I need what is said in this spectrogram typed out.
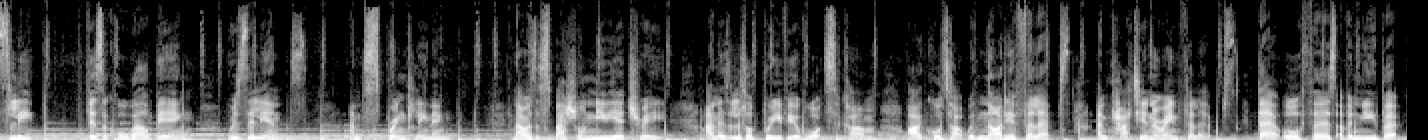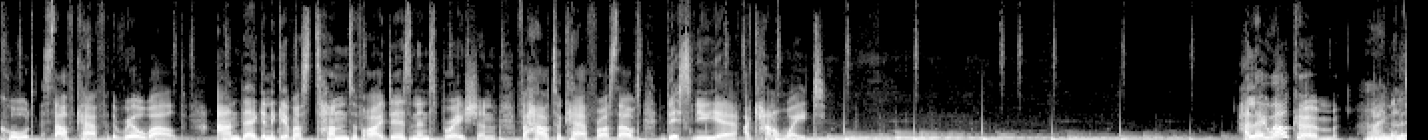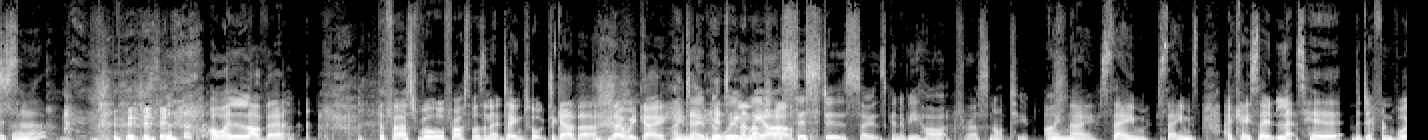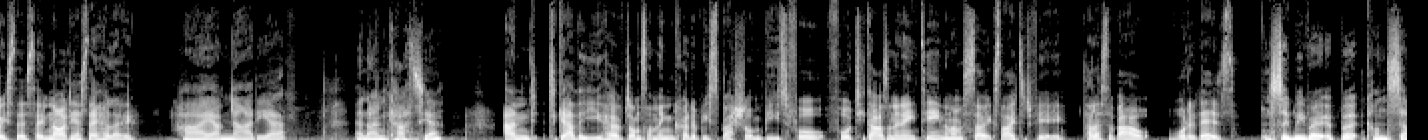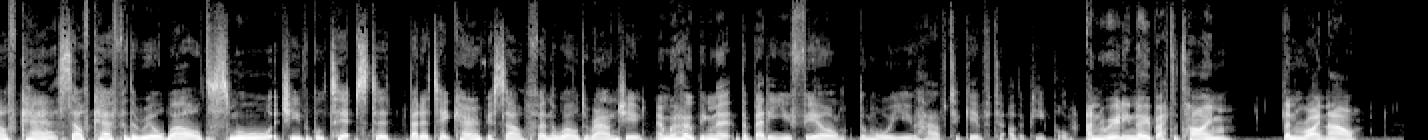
sleep, physical well being, resilience, and spring cleaning. Now, as a special New Year treat and as a little preview of what's to come, I caught up with Nadia Phillips and Katia Narain Phillips. They're authors of a new book called Self Care for the Real World, and they're going to give us tons of ideas and inspiration for how to care for ourselves this new year. I cannot wait. Hello, welcome. Hi, Melissa. oh, I love it. The first rule for us, wasn't it? Don't talk together. There we go. Hit I know, it, but we, it in a we are sisters, so it's going to be hard for us not to. I know. Same, same. Okay, so let's hear the different voices. So, Nadia, say hello. Hi, I'm Nadia. And I'm Katia. And together you have done something incredibly special and beautiful for 2018. And I'm so excited for you. Tell us about what it is. So, we wrote a book on self care, self care for the real world, small, achievable tips to better take care of yourself and the world around you. And we're hoping that the better you feel, the more you have to give to other people. And really, no better time than right now.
